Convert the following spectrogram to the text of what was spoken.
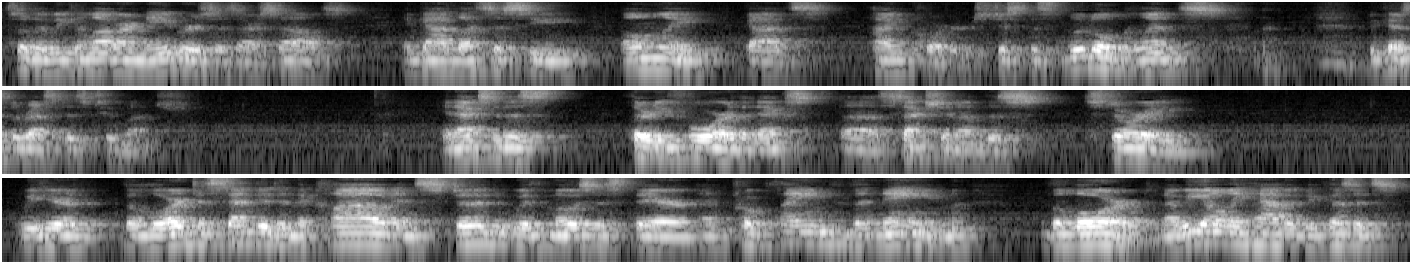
so that we can love our neighbors as ourselves. And God lets us see only God's hindquarters, just this little glimpse, because the rest is too much. In Exodus 34, the next uh, section of this story, we hear the Lord descended in the cloud and stood with Moses there and proclaimed the name the Lord. Now we only have it because it's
